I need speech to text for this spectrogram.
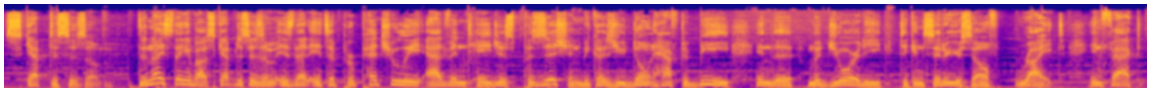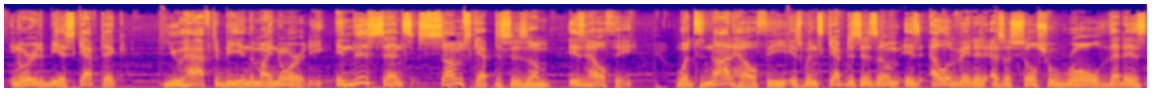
skepticism. The nice thing about skepticism is that it's a perpetually advantageous position because you don't have to be in the majority to consider yourself right. In fact, in order to be a skeptic, you have to be in the minority. In this sense, some skepticism is healthy. What's not healthy is when skepticism is elevated as a social role that is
